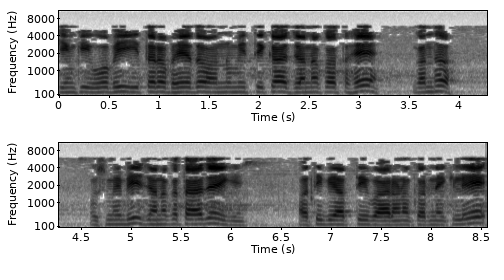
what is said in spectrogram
क्योंकि वो भी इतर भेद अनुमिति का जनकत है, गंध। उसमें भी जनकता आ जाएगी। अतिव्याप्ति वारण करने के लिए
